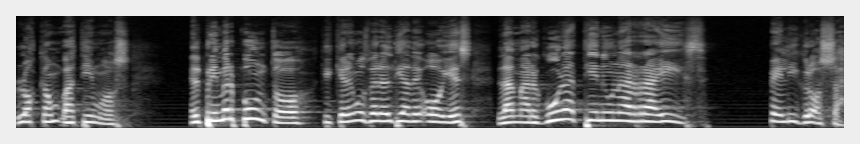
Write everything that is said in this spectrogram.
lo combatimos. El primer punto que queremos ver el día de hoy es la amargura tiene una raíz peligrosa.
